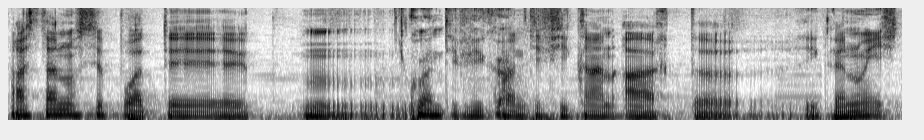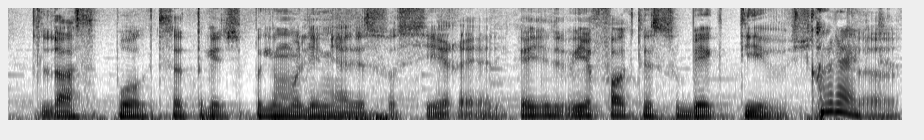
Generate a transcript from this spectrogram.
Asta nu se poate cuantifica. cuantifica în artă. Adică nu ești la sport să treci primul linia de sosire. Adică e, e foarte subiectiv. Corect. Și că,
